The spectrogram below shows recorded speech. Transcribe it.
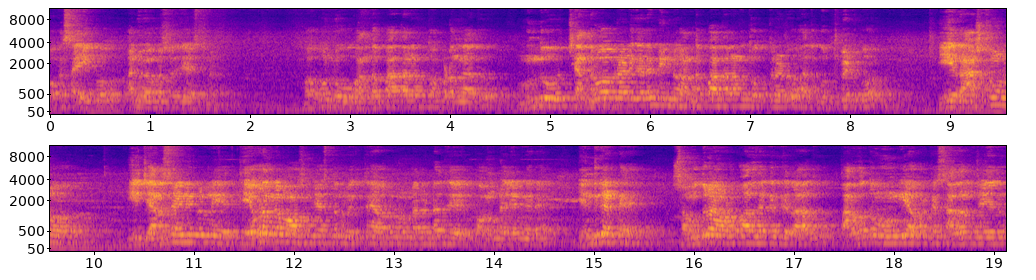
ఒక సైకో అని విమర్శలు చేస్తున్నాడు బాబు నువ్వు అందపాతాలను తొక్కడం కాదు ముందు చంద్రబాబు నాయుడు గారు నిన్ను అందపాతాలను తొక్కుతున్నాడు అది గుర్తుపెట్టుకో. ఈ రాష్ట్రంలో ఈ జన సైనికుల్ని తీవ్రంగా మోసం చేస్తున్న వ్యక్తి ఎవరైనా ఉన్నారంటే అది పవన్ కళ్యాణ్ గారే. ఎందుకంటే సముద్రం ఎవడపాల దగ్గరికి రాదు పర్వతం ఉంగి ఎవరికి సలం చేయదు.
